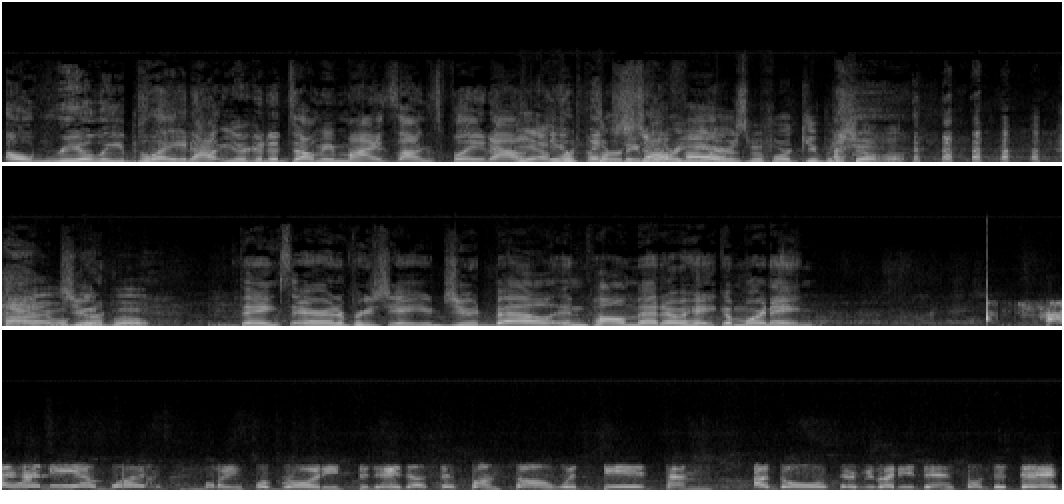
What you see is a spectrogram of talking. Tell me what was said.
oh, really? Played out? You're gonna tell me my song's played out? Yeah, for Cupid 30 more years before Cupid Shuffle. All right, well, Jude- good vote. Thanks, Aaron. Appreciate you. Jude Bell in Palmetto. Hey, good morning. Hi, honey. I'm voting, voting for Brody today. That's a fun song with kids and adults. Everybody dance on the deck,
